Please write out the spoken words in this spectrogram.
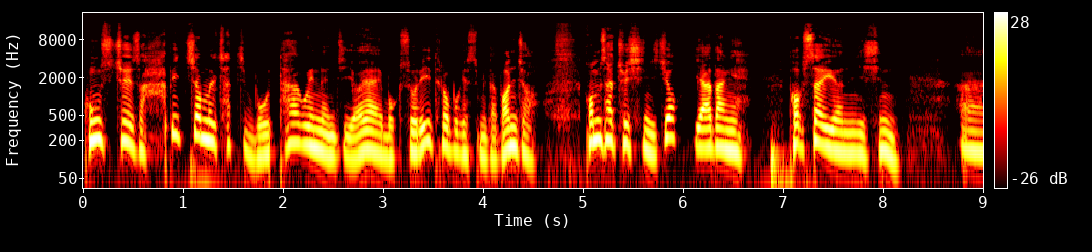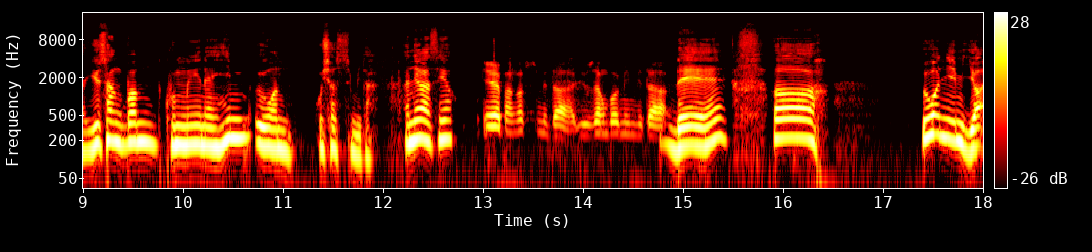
공수처에서 합의점을 찾지 못하고 있는지 여야의 목소리 들어보겠습니다. 먼저 검사 출신이죠. 야당의 법사위원이신 아, 유상범 국민의힘 의원 오셨습니다. 안녕하세요. 예, 반갑습니다. 유상범입니다. 네. 어, 의원님 여,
